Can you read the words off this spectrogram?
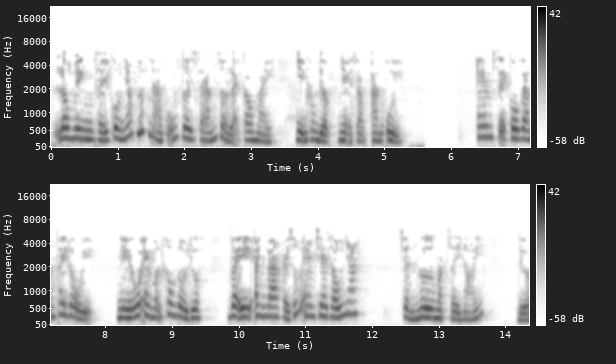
Lâu Minh thấy cô nhóc lúc nào cũng tươi sáng giờ lại cau mày, nhịn không được, nhẹ giọng an ủi. Em sẽ cố gắng thay đổi, nếu em vẫn không đổi được, vậy anh ba phải giúp em che giấu nha. Trần Ngư mặt dày nói. Được,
